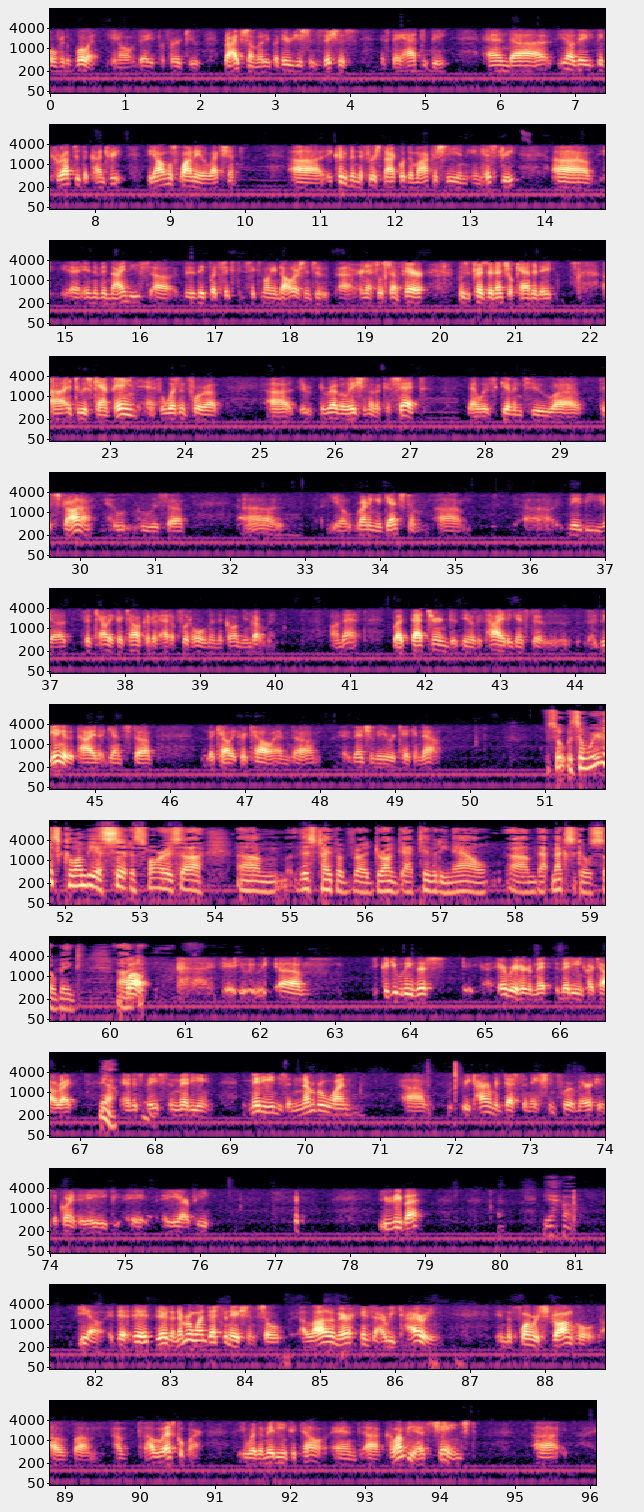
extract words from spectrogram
over the bullet. You know, they preferred to bribe somebody, but they were just as vicious if they had to be. And uh, you know, they they corrupted the country they almost won the election. Uh, it could have been the first narco democracy in, in history. Uh, in the mid 90s, uh, they, put $66 million into uh, Ernesto Samper, who's a presidential candidate, uh, into his campaign. And if it wasn't for a, uh, the, the revelation of a cassette that was given to uh, Pastrana, who, who was, uh, uh, you know, running against him. Um, uh, maybe uh, the Cali cartel could have had a foothold in the Colombian government on that, but that turned, you know, the tide against the, the beginning of the tide against uh, the Cali cartel, and um, eventually they were taken down. So, so where does Colombia sit as far as uh, um, this type of uh, drug activity now um, that Mexico is so big? Uh, well, um, could you believe this? Everybody heard of Med- the Medellin cartel, right? yeah, And it's based in Medellin. Medellin is the number one uh, retirement destination for Americans, according to the AARP. you believe that? yeah, Yeah, they're, they're the number one destination. So a lot of Americans are retiring in the former stronghold of um, of Pablo Escobar, where the Medellin cartel and uh, Colombia has changed uh,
